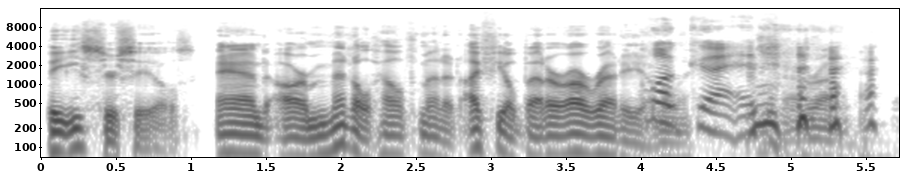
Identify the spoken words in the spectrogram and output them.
the Easter Seals and our mental health minute. I feel better already. Well, Emily. good. All right.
